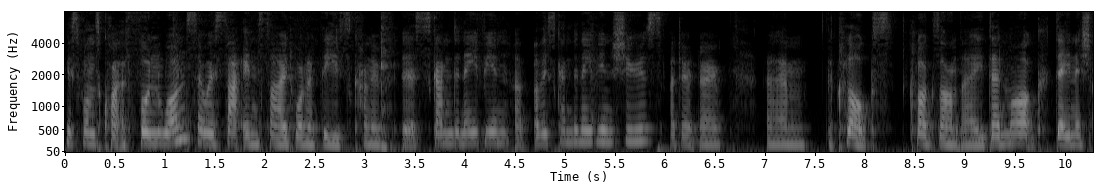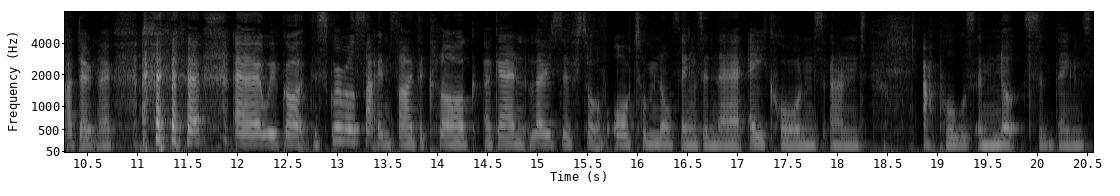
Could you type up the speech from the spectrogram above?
This one's quite a fun one. So we're sat inside one of these kind of uh, Scandinavian, uh, are they Scandinavian shoes? I don't know. Um, the clogs, clogs aren't they? Denmark, Danish, I don't know. uh, we've got the squirrel sat inside the clog. Again, loads of sort of autumnal things in there, acorns and apples and nuts and things.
